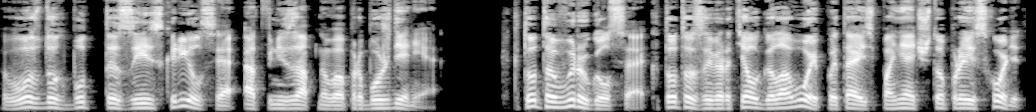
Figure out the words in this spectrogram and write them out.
Воздух будто заискрился от внезапного пробуждения. Кто-то выругался, кто-то завертел головой, пытаясь понять, что происходит.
